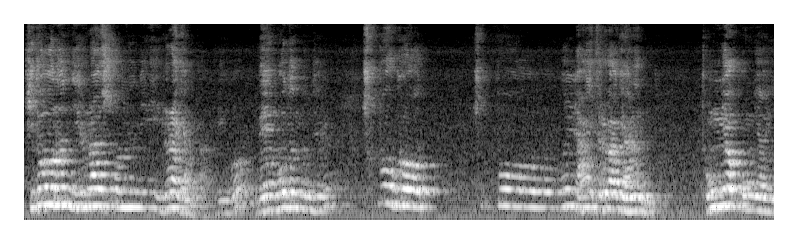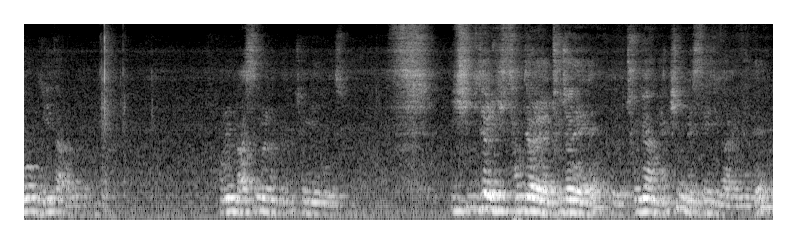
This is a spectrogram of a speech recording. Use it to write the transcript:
기도는 일어날 수 없는 일이 일어나게 한다. 그리고 내 모든 문제를 축복으로 축복을 향해 들어가게 하는 동력 공략이고 겁니다. 오늘 말씀을 정리해 보겠습니다. 22절, 23절 두 절에 그 중요한 핵심 메시지가 있는데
